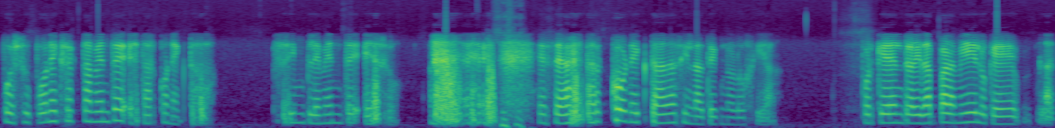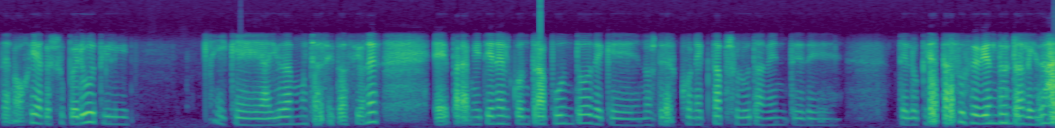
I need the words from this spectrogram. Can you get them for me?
Pues supone exactamente estar conectada. Simplemente eso. o sea, estar conectada sin la tecnología. Porque en realidad para mí lo que la tecnología, que es súper útil y, y que ayuda en muchas situaciones, eh, para mí tiene el contrapunto de que nos desconecta absolutamente de, de lo que está sucediendo en realidad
